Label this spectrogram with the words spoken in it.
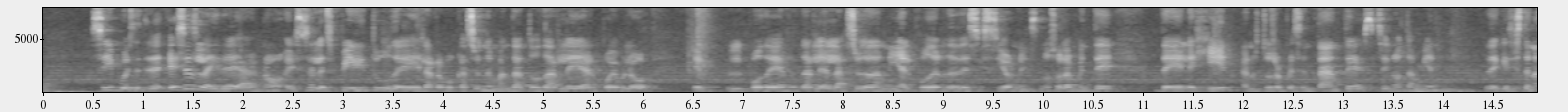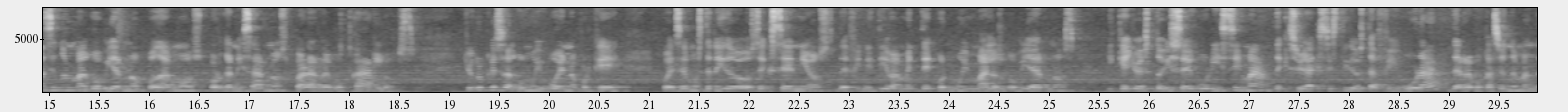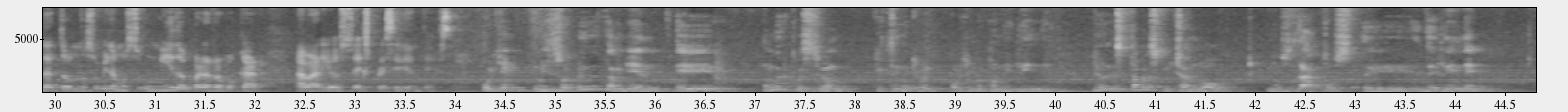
Sí, pues e, esa es la idea, ¿no? Ese es el espíritu de la revocación de mandato, darle al pueblo el, poder, darle a la ciudadanía el poder de decisiones, no solamente de elegir a nuestros representantes, sino también de que si están haciendo un mal gobierno podamos organizarnos para revocarlos. Yo creo que eso es algo muy bueno porque pues hemos tenido sexenios definitivamente con muy malos gobiernos y que yo estoy segurísima de que si hubiera existido esta figura de revocación de mandato nos hubiéramos unido para revocar a varios expresidentes. Oye, me sorprende también eh, una cuestión que tiene que ver, por ejemplo, con el INE. Yo estaba escuchando los datos del INE,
